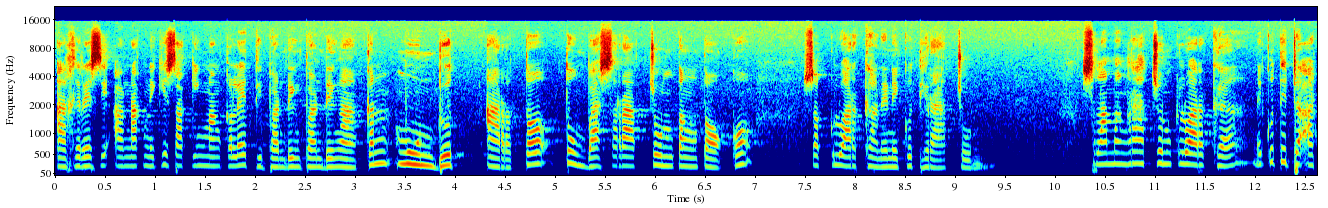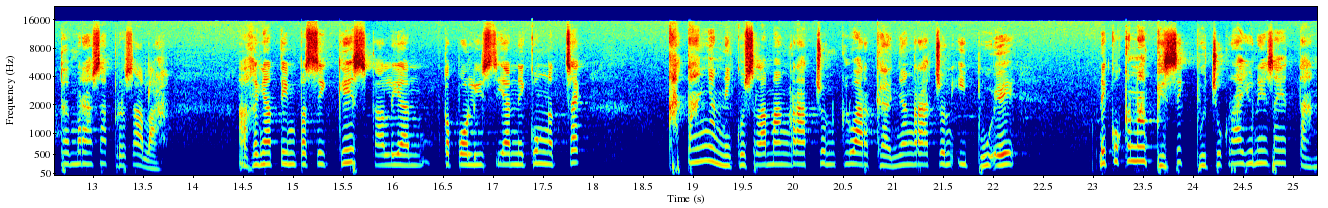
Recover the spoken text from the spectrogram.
Akhirnya si anak niki saking mangkele dibanding-bandingaken mundut arto tumbas racun teng toko sekeluarga niku diracun. Selama ngeracun keluarga niku tidak ada merasa bersalah Akhirnya tim psikis kalian kepolisian niku ngecek katanya niku selama ngeracun keluarganya ngeracun ibu eh niku kena bisik bujuk rayune setan.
